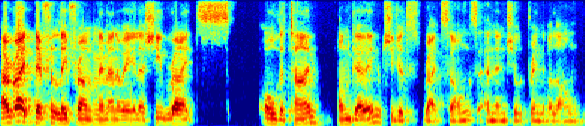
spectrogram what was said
I write differently from Emanuela. She writes all the time, ongoing. She just writes songs and then she'll bring them along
